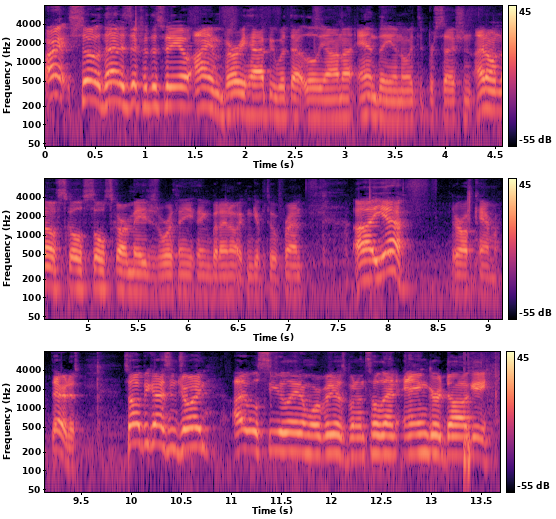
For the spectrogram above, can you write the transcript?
Alright, so that is it for this video. I am very happy with that Liliana and the Anointed Procession. I don't know if Skull Soul Scar Mage is worth anything, but I know I can give it to a friend. Uh, yeah. They're off camera. There it is. So I hope you guys enjoyed. I will see you later in more videos, but until then, anger doggy.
